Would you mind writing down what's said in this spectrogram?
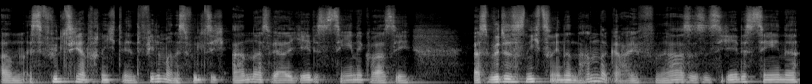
ähm, es fühlt sich einfach nicht wie ein Film an. Es fühlt sich an, als wäre jede Szene quasi als würde das nicht so ineinander greifen. Ja? Also es ist jede Szene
